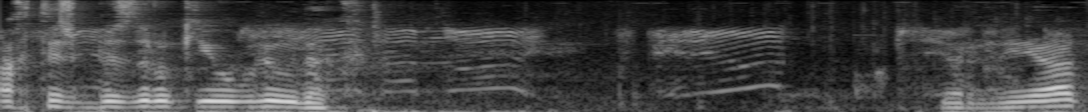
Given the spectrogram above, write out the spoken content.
Ах ты ж безрукий ублюдок. Вперед!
